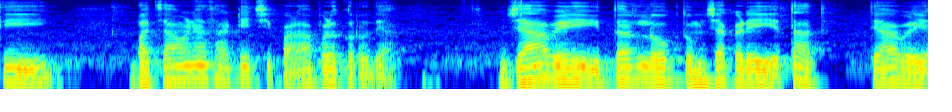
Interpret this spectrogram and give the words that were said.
ती बचावण्यासाठीची पळापळ करू द्या. ज्यावेळी इतर लोक तुमच्याकडे येतात त्यावेळी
